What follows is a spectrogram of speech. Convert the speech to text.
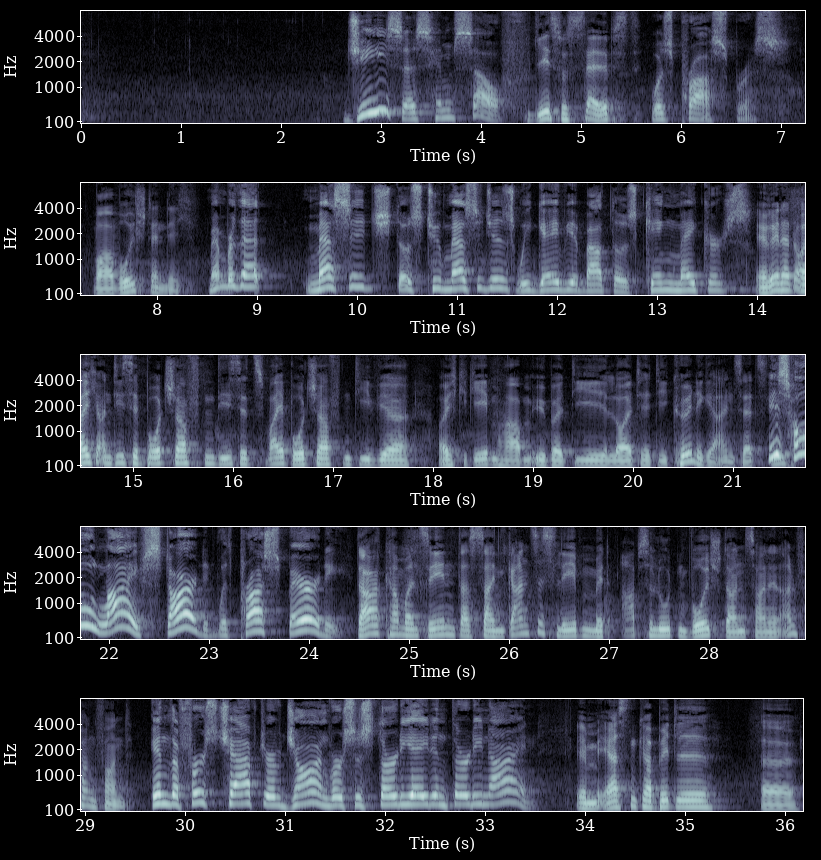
Jesus himself Jesus selbst was prosperous. war wohlständig. Remember that message, those two messages we gave you about those kingmakers? Erinnert euch an diese Botschaften, diese zwei Botschaften, die wir euch gegeben haben über die Leute, die Könige einsetzen. His whole life started with prosperity. Da kann man sehen, dass sein ganzes Leben mit absolutem Wohlstand seinen Anfang fand. In the first chapter of John, verses 38 and 39. Im ersten Kapitel, äh,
